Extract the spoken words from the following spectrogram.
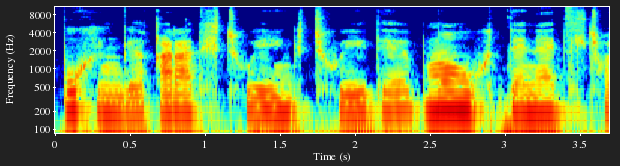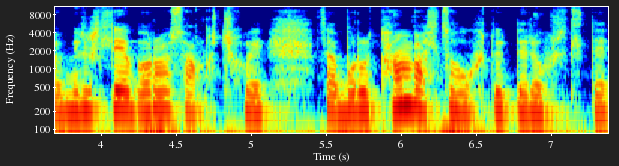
бүх ингээ гараад ичхвэ ингэчхвэ те муу хүүхдээ найзалчихвэ мэрэгчлээ буруу сонгочихвэ. За бүрүү том болцсон хүүхдүүдээрээ хүртэлтэй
